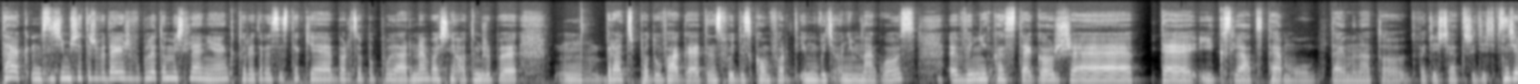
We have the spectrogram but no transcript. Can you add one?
Tak, w sensie mi się też wydaje, że w ogóle to myślenie, które teraz jest takie bardzo popularne, właśnie o tym, żeby mm, brać pod uwagę ten swój dyskomfort i mówić o nim na głos, e, wynika z tego, że te x lat temu, dajmy na to 20, 30, w sensie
